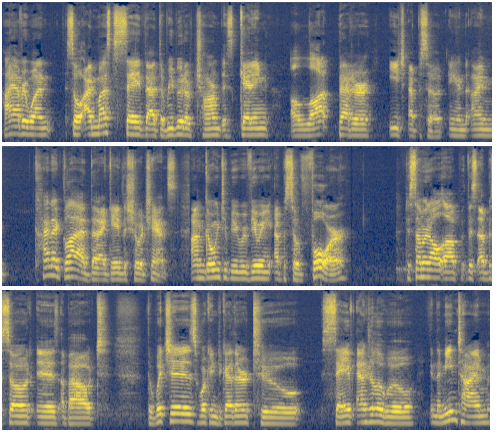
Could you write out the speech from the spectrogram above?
Hi everyone. So I must say that the reboot of Charmed is getting a lot better each episode and I'm kind of glad that I gave the show a chance. I'm going to be reviewing episode 4. To sum it all up, this episode is about the witches working together to save Angela Wu. In the meantime,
